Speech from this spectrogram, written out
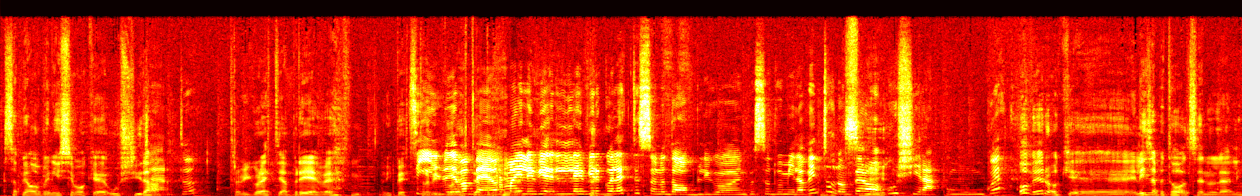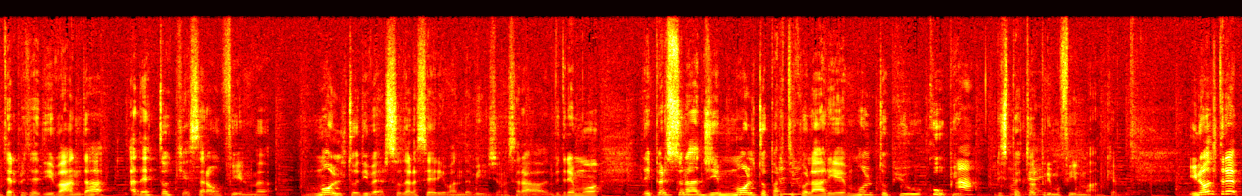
sappiamo benissimo che uscirà certo tra virgolette a breve, ripeto. Sì, vabbè, ormai le, vir- le, virgolette sono d'obbligo in questo 2021, sì. però uscirà comunque. Ovvero che Elizabeth Olsen, l'interprete di Wanda, ha detto che sarà un film molto diverso dalla serie WandaVision. Sarà, vedremo dei personaggi molto mhm. particolari mm-hmm. e molto più cupi ah, rispetto okay. al primo film anche. Inoltre,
